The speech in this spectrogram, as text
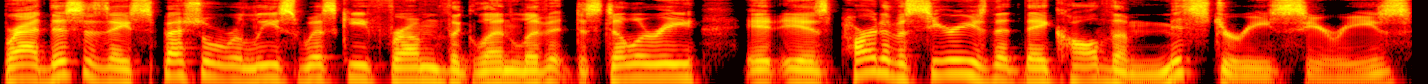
Brad, this is a special release whiskey from the Glenlivet Distillery. It is part of a series that they call the Mystery Series,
